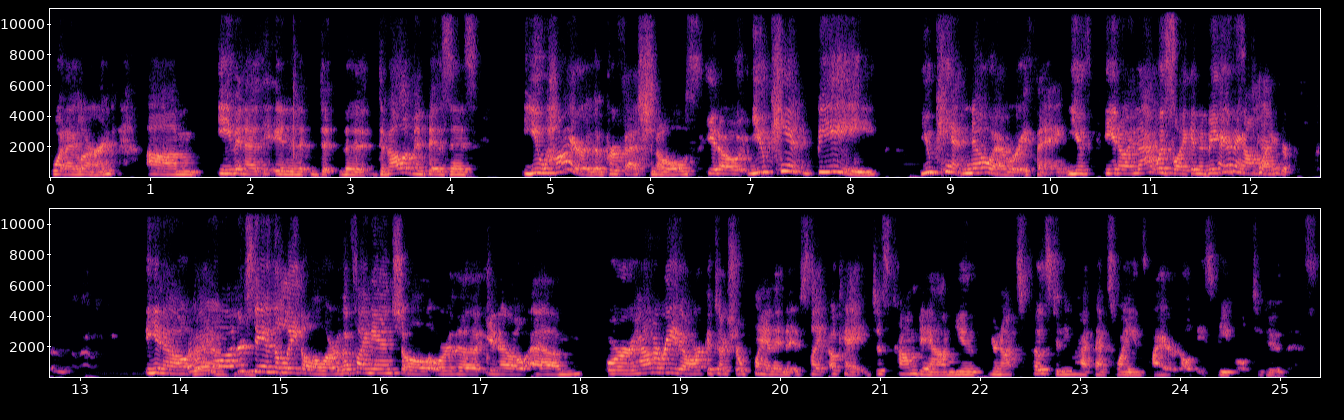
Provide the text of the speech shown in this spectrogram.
what I learned, um, even as in the, the development business, you hire the professionals. You know, you can't be, you can't know everything. You've, you know, and that was like in the beginning, I'm like, you know, I don't understand the legal or the financial or the, you know, um, or how to read an architectural plan. And it's like, okay, just calm down. You, you're not supposed to. You have, that's why you've hired all these people to do this.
